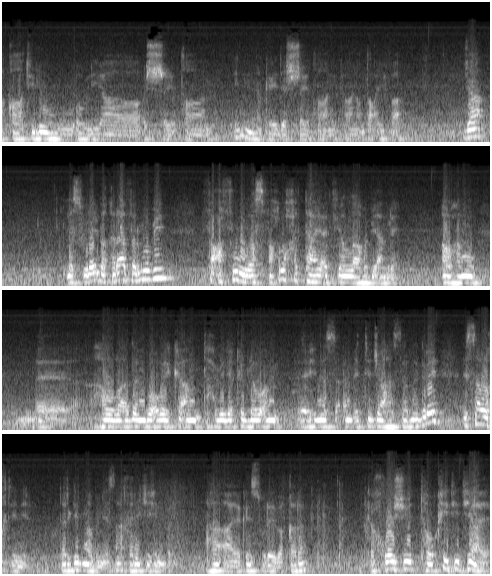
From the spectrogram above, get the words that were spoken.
فقاتلوا أولياء الشيطان. إن كيد الشيطان كان ضعيفا. جاء لسورة بقرة فرموا بي فعفوا واصفحوا حتى يأتي الله بأمره. أو همو آه، هولا أدن بأويك أم تحويل وأم آه، أم اتجاه السر نقري إسا وقتيني ترقيد ما بني إسا خريكي هنبر ها آية كي سورة بقرة كخوشي توقيتي تيايا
